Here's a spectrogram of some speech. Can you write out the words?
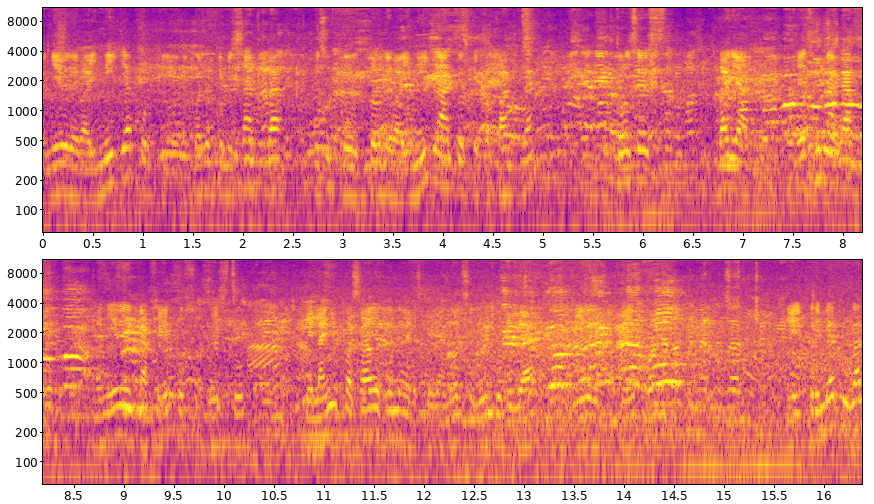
la nieve de vainilla, porque recuerden que mi Santa es un productor de vainilla antes que Papantla. Entonces, vaya, es una gama. La nieve de café, por supuesto. El año pasado fue una de las que ganó el segundo lugar, la nieve de café. El primer lugar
